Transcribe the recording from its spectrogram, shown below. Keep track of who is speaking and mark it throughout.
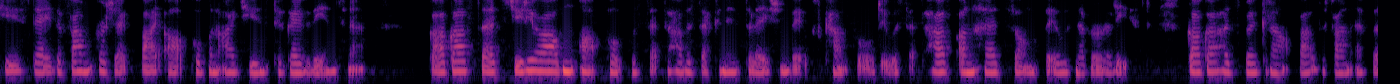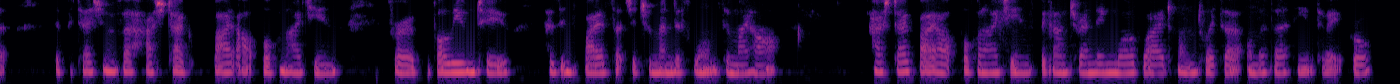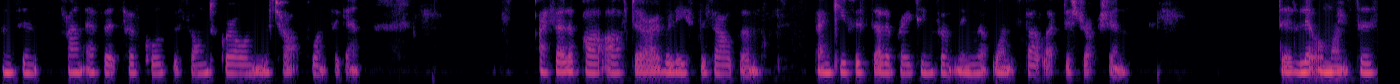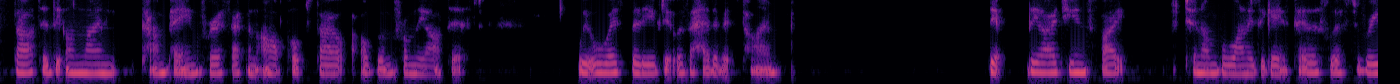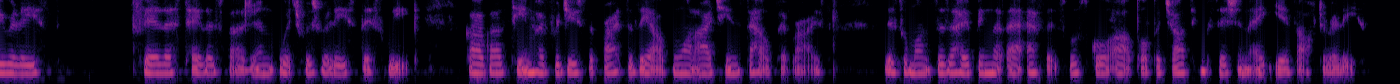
Speaker 1: Tuesday, the fan project buy Art Pop on iTunes took over the internet. Gaga's third studio album, Art Pop, was set to have a second installation, but it was cancelled. It was set to have unheard songs, but it was never released. Gaga had spoken out about the fan effort. The petition for hashtag Buy Art Pop on iTunes for a Volume 2 has inspired such a tremendous warmth in my heart. Hashtag Buy Art Pop on iTunes began trending worldwide on Twitter on the 13th of April, and since fan efforts have caused the song to grow on the charts once again. I fell apart after I released this album. Thank you for celebrating something that once felt like destruction. The Little Monsters started the online campaign for a second art pop style album from the artist. We always believed it was ahead of its time. The, iTunes fight to number one is against Taylor Swift's re released Fearless Taylor's version, which was released this week. Gaga's team have reduced the price of the album on iTunes to help it rise. Little Monsters are hoping that their efforts will score Art Pop a charting position eight years after release.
